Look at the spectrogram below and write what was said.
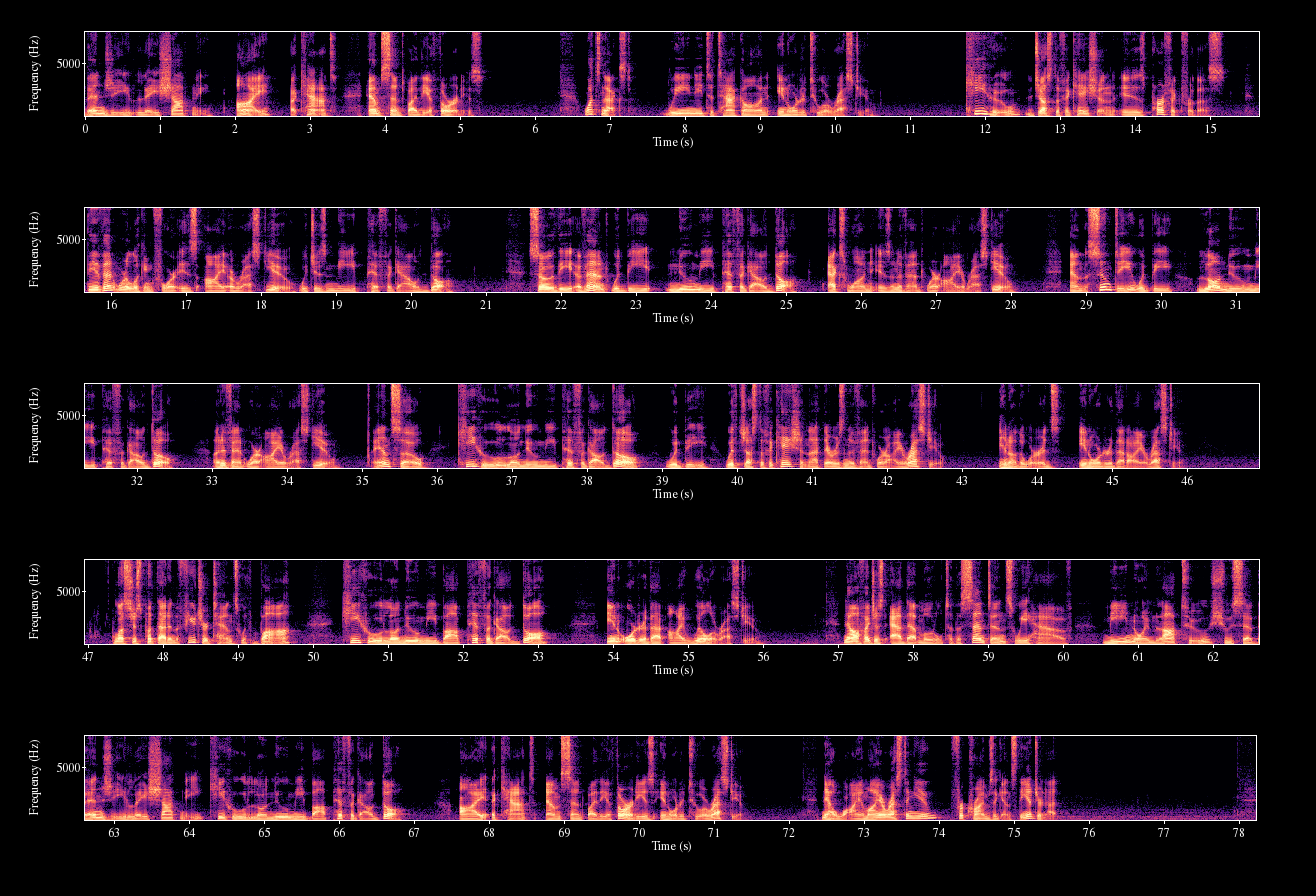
benji le shatni. I, a cat, am sent by the authorities. What's next? We need to tack on in order to arrest you. Kihu, justification, is perfect for this. The event we're looking for is I arrest you, which is mi pifagao do. So the event would be nu mi pifagao do. X1 is an event where I arrest you. And the sumti would be lo nu mi pifagao do, an event where I arrest you. And so kihu lo nu mi pifagao do would be with justification that there is an event where I arrest you. In other words, in order that I arrest you. Let's just put that in the future tense with ba, kihu lonu mi ba pifagao do, in order that I will arrest you. Now, if I just add that modal to the sentence, we have mi noim latu shuse benji le shatni kihu lonu mi ba pifagao do. I, a cat, am sent by the authorities in order to arrest you. Now, why am I arresting you? For crimes against the internet.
